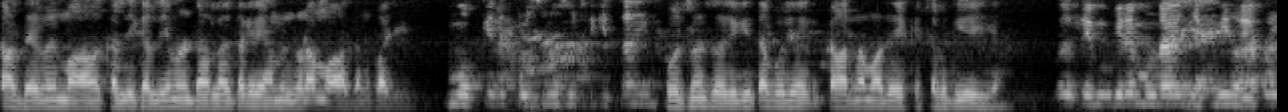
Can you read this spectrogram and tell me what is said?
ਘਰ ਦੇ ਮੇਰੀ ਮਾਂ ਕੱਲੀ ਕੱਲੀ ਮੈਨੂੰ ਡਰ ਲੱਗਦਾ ਕਿ ਮੈਨੂੰ ਨਾ ਮਾਰ ਦੇਣ ਭਾਜੀ। ਮੌਕੇ ਤੇ ਪੁਲਿਸ ਨੂੰ ਸੂਚਿਤ ਕੀਤਾ ਸੀ? ਪੁਲਿਸ ਨੂੰ ਚੋਰੀ ਕੀਤਾ ਪੁਲਿਸ ਕਾਰਨਾਮਾ ਦੇਖ ਕੇ ਚਲ ਗਈ ਹੋਈ ਆ। ਤੇ ਜਿਹੜੇ ਮੁੰਡਾ ਜ਼ਖਮੀ ਹੋਇਆ ਕੋਈ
